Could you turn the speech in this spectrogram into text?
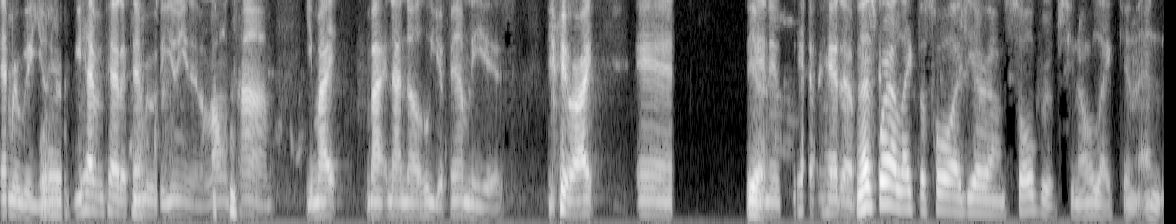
family reunion, if you haven't had a family reunion in a long time, you might might not know who your family is, right? And yeah, and if we haven't had a, and that's where I like this whole idea around soul groups, you know, like and and.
